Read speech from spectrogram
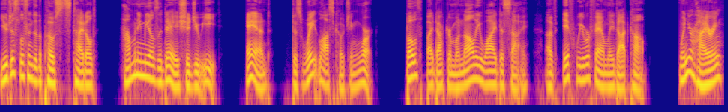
You just listened to the posts titled, How Many Meals a Day Should You Eat? and Does Weight Loss Coaching Work? both by Dr. Monali Y. Desai of ifwewerefamily.com. When you're hiring,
